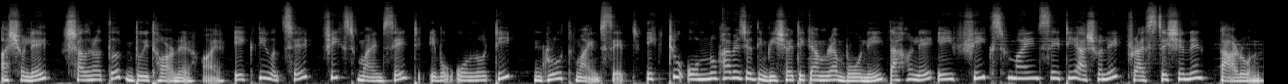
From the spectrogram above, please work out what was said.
আসলে সাধারণত দুই ধরনের হয়। একটি হচ্ছে ফিক্সড মাইন্ডসেট এবং অন্যটি গ্রোথ মাইন্ডসেট। একটু অন্যভাবে যদি বিষয়টিকে আমরা বলি, তাহলে এই ফিক্সড মাইন্ডসেটই আসলে ফ্রাস্ট্রেশনের কারণ,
